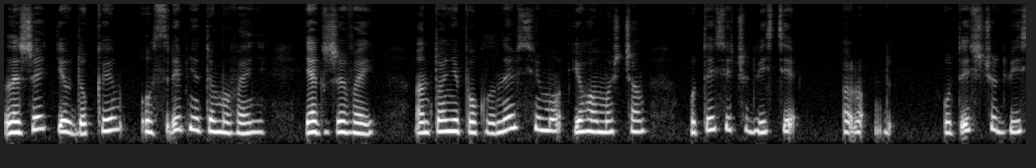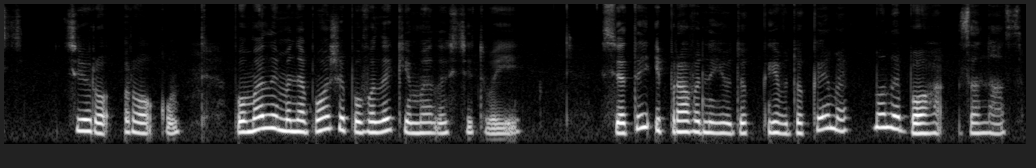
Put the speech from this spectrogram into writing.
лежить Євдоким у срібній домовині, як живий. Антоній поклонився йому його мощам у 1200, у 1200 року. Помилуй мене, Боже, по великій милості Твоїй. Святий і праведний Євдок- Євдокиме, моли Бога за нас.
